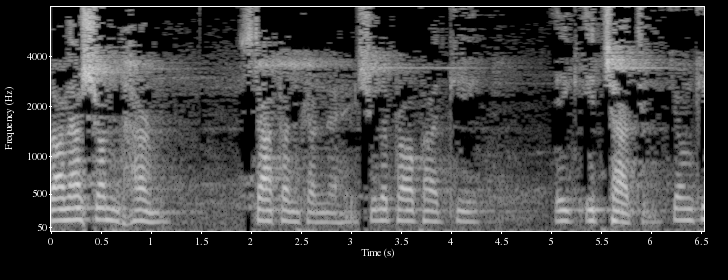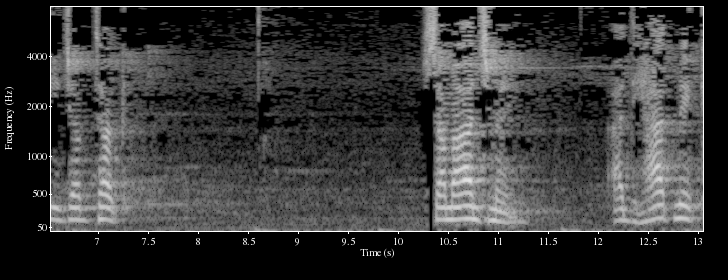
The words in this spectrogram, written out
वर्णाश्रम धर्म स्थापन करना है। शिल प्रभुपाद की एक इच्छा थी, क्योंकि जब तक समाज में आध्यात्मिक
